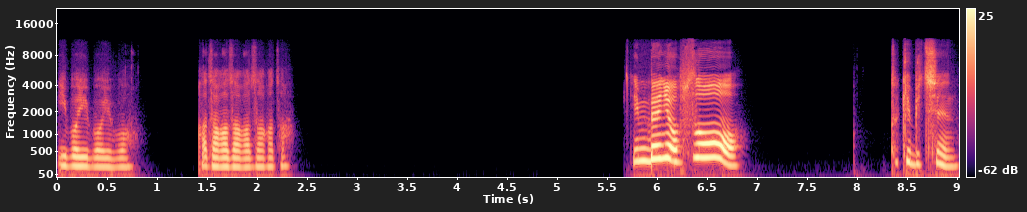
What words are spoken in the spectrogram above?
입어, 입어, 입어. 가자, 가자, 가자, 가자. 인벤이 없어! 어떻게 미친.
